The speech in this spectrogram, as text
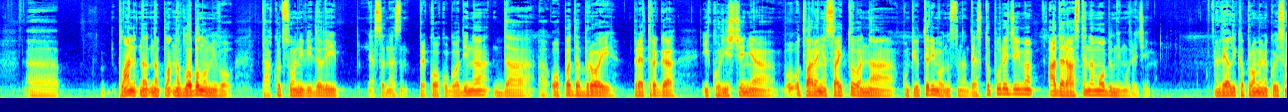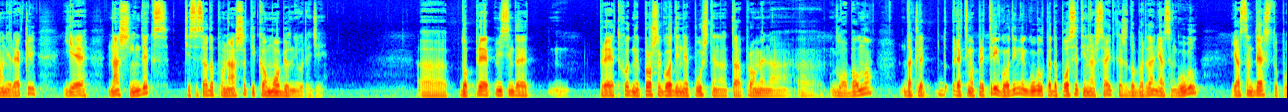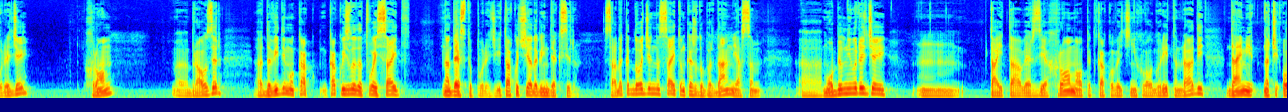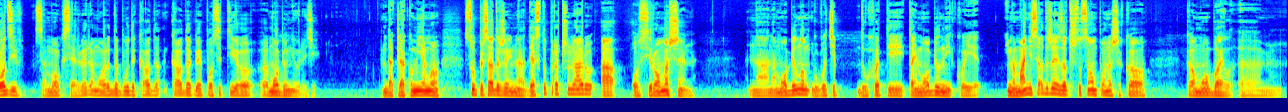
planet, na, na, na globalnom nivou. Tako su oni videli, ja sad ne znam, pre koliko godina, da opada broj pretraga i korišćenja, otvaranja sajtova na kompjuterima, odnosno na desktop uređajima, a da raste na mobilnim uređajima. Velika promena koju su oni rekli je naš indeks će se sada ponašati kao mobilni uređaj. Do pre, mislim da je prethodne, prošle godine puštena ta promena globalno. Dakle, recimo pre tri godine Google kada poseti naš sajt kaže dobar dan, ja sam Google, ja sam desktop uređaj, Chrome, uh, browser, da vidimo kako, kako izgleda tvoj sajt na desktop uređaju i tako ću ja da ga indeksiram. Sada kad dođe na sajt, on kaže, dobar dan, ja sam uh, mobilni uređaj, um, ta i ta verzija Chroma, opet kako već njihov algoritam radi, daj mi, znači odziv sa mog servera mora da bude kao da, kao da ga je posetio uh, mobilni uređaj. Dakle, ako mi imamo super sadržaj na desktop računaru, a osiromašen na, na mobilnom, Google će da uhvati taj mobilni koji je, ima manje sadržaja zato što se on ponaša kao, kao mobile um,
